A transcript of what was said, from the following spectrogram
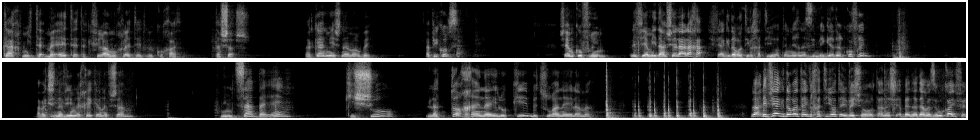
כך מאטת הכפירה המוחלטת בכוחה תשש. על כן ישנם הרבה. אפיקורסים, שהם כופרים לפי המידה של ההלכה, לפי הגדרות הלכתיות, הם נכנסים בגדר כופרים. אבל כשנביאים לחקר נפשם, נמצא בהם קישור לתוכן האלוקי בצורה נעלמה. לפי ההגדרות ההלכתיות היבשות, הבן אדם הזה הוא קויפר.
